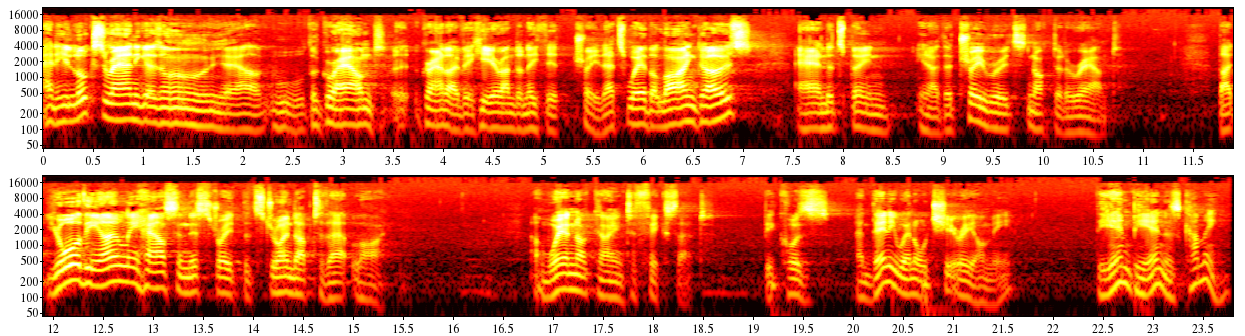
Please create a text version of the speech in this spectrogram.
And he looks around, he goes, Oh, yeah, ooh, the ground, uh, ground over here underneath that tree. That's where the line goes, and it's been, you know, the tree roots knocked it around. But you're the only house in this street that's joined up to that line. And we're not going to fix that because, and then he went all cheery on me, the NBN is coming.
